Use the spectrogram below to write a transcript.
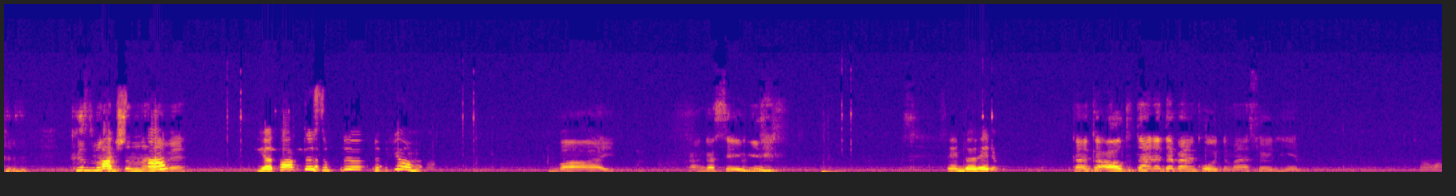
Kız mı attın lan eve? Yatakta zıplıyordu biliyor musun? Vay. Kanka sevgili. Seni döverim. Kanka 6 tane de ben koydum ha söyleyeyim. Tamam.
